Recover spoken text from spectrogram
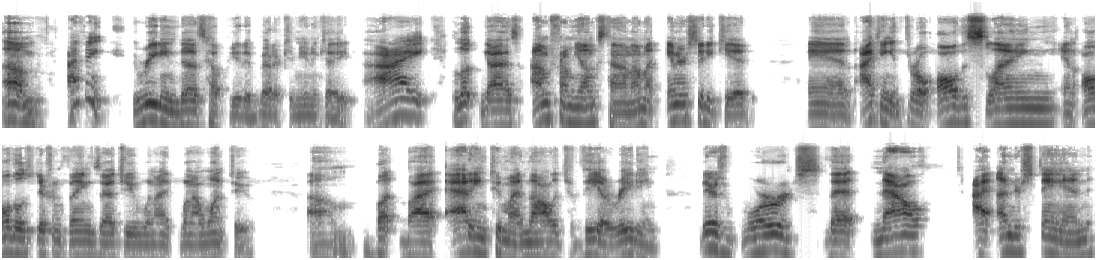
Um, I think reading does help you to better communicate. I look, guys, I'm from Youngstown. I'm an inner city kid, and I can throw all the slang and all those different things at you when I when I want to. Um, but by adding to my knowledge via reading, there's words that now I understand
